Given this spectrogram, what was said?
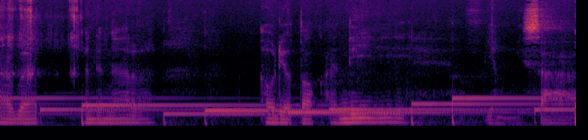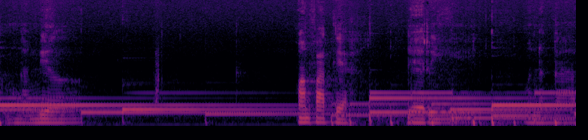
sahabat pendengar audio talk Adi yang bisa mengambil manfaat ya dari mendengar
